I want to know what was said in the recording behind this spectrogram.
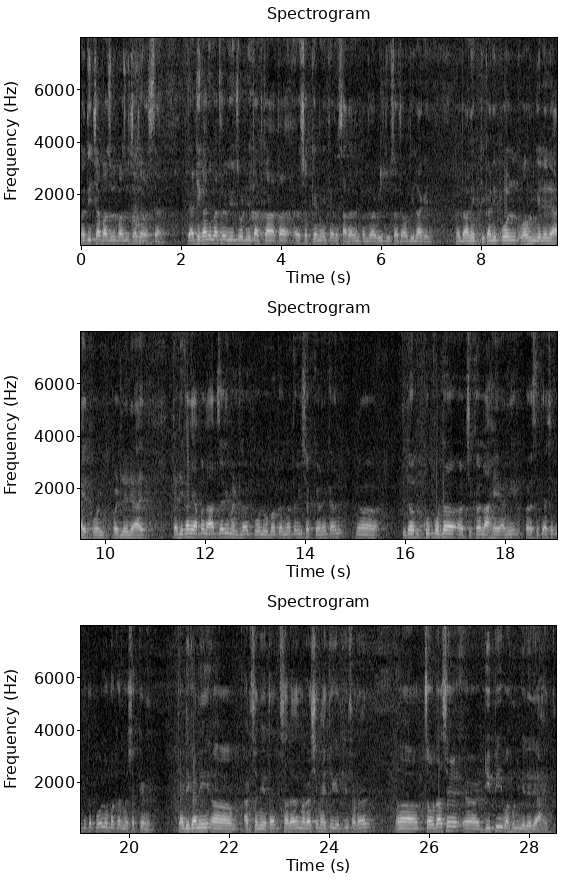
नदीच्या बाजू बाजूच्या ज्या वस्त्या आहेत त्या ठिकाणी मात्र वीज जोडणी तात्काळ आता शक्य नाही. त्या साधारण पंधरा वीस दिवसाचा अवधी लागेल. नंतर अनेक ठिकाणी पोल वाहून गेलेले आहेत पोल पडलेले आहेत. त्या ठिकाणी आपण आज जरी म्हटलं पोल उभं करणं तरी शक्य नाही कारण तिथं खूप मोठं चिखल आहे आणि परिस्थिती अशी की तिथं पोल उभं करणं शक्य नाही. त्या ठिकाणी अडचणी येत आहेत साधारण मगाशी माहिती घेतली साधारण चौदाशे डी पी वाहून गेलेले आहेत.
